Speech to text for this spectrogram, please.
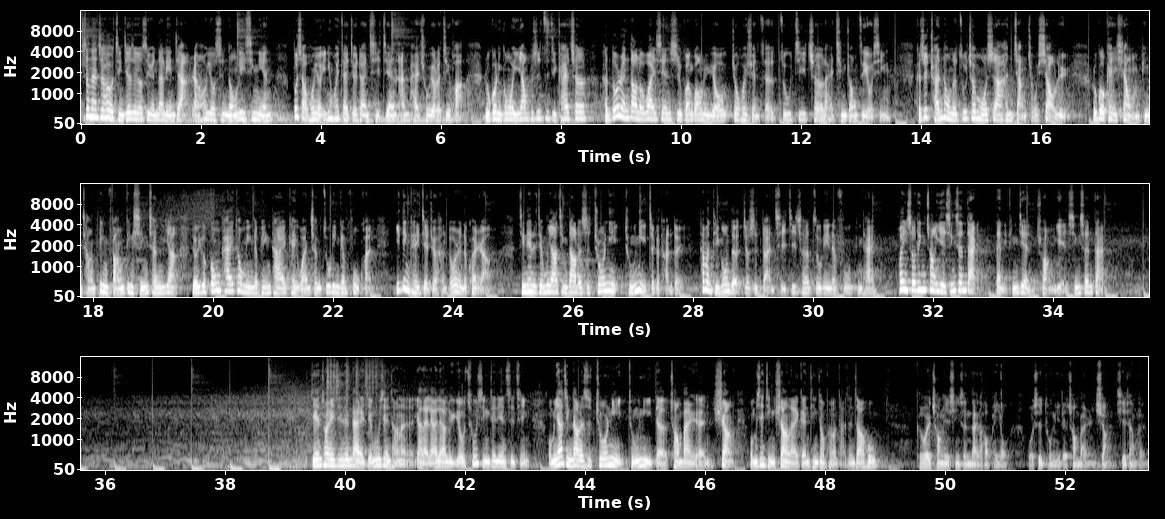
圣诞之后，紧接着又是元旦连假，然后又是农历新年，不少朋友一定会在这段期间安排出游的计划。如果你跟我一样不是自己开车，很多人到了外县市观光旅游，就会选择租机车来轻装自由行。可是传统的租车模式啊，很讲求效率。如果可以像我们平常订房订行程一样，有一个公开透明的平台，可以完成租赁跟付款，一定可以解决很多人的困扰。今天的节目邀请到的是 Tournie 图你这个团队。他们提供的就是短期机车租赁的服务平台。欢迎收听《创业新生代》，带你听见创业新生代。今天《创业新生代》的节目现场呢，要来聊一聊旅游出行这件事情。我们邀请到的是 Tournie 图你的创办人 Sean。我们先请 Sean 来跟听众朋友打声招呼。各位创业新生代的好朋友，我是图尼的创办人 Sean 谢尚恒。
